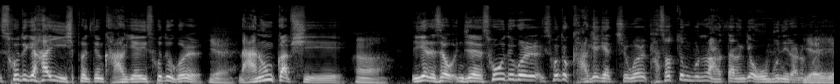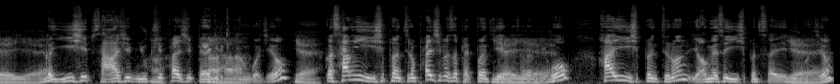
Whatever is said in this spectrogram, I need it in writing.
소득의 하위 20%인 가계의 소득을 예. 나눈 값이 어. 이게 그래서 이제 소득을 소득 가계 계층을 다섯 등분으로 나눴다는 게 5분이라는 예, 거예요. 예, 예. 그러니까 20, 40, 60, 80, 100 이렇게 하는 거죠. 예. 그러니까 상위 20%는 80에서 100%에 있는 예, 예. 사람이고 하위 20%는 0에서 20% 사이에 있는 거죠.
